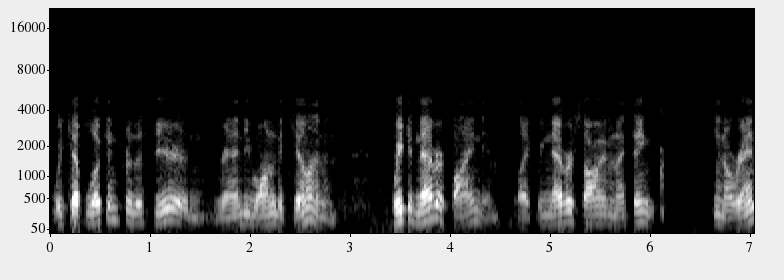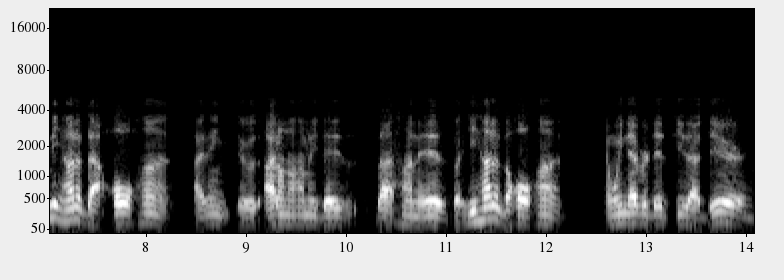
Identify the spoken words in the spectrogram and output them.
we kept looking for this deer, and Randy wanted to kill him, and we could never find him. Like we never saw him, and I think you know Randy hunted that whole hunt. I think it was I don't know how many days that hunt is, but he hunted the whole hunt, and we never did see that deer. And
